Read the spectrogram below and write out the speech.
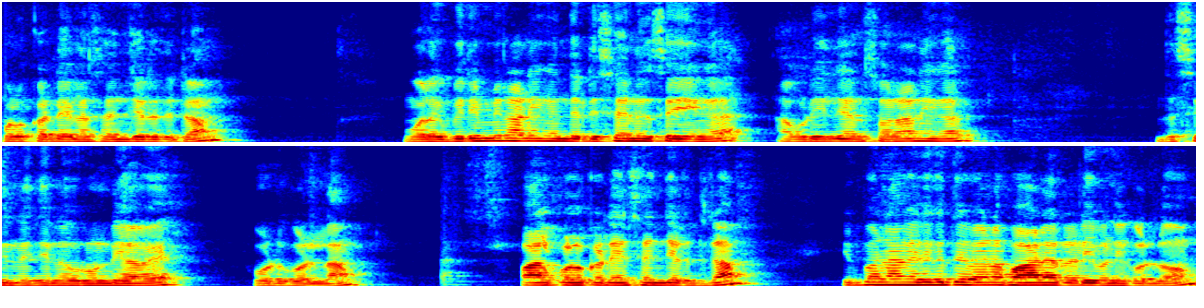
கொழுக்கட்டையெல்லாம் செஞ்செடுத்துட்டோம் உங்களுக்கு விரும்பினா நீங்கள் இந்த டிசைனுக்கு செய்யுங்க. அப்படி இல்லைன்னு சொன்னால் நீங்கள் இந்த சின்ன சின்ன உருண்டையாகவே போட்டுக்கொள்ளலாம். பால் கொழுக்கட்டையும் செஞ்செடுத்துட்டோம் இப்போ நாங்கள் இதுக்கு தேவையான பாலை ரெடி பண்ணிக்கொள்வோம்.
